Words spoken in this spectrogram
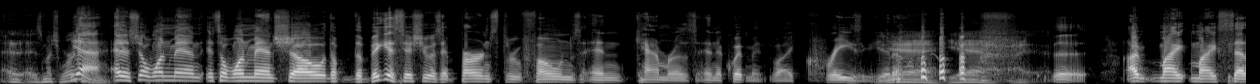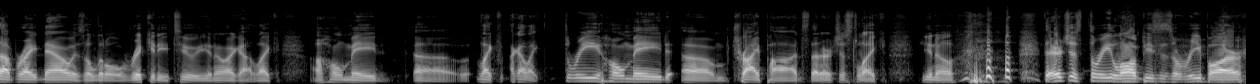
as much work. Yeah, and it's a one man. It's a one man show. the The biggest issue is it burns through phones and cameras and equipment like crazy. You know. yeah, yeah. I, the I'm my my setup right now is a little rickety too. You know, I got like a homemade uh like I got like three homemade um tripods that are just like you know they're just three long pieces of rebar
